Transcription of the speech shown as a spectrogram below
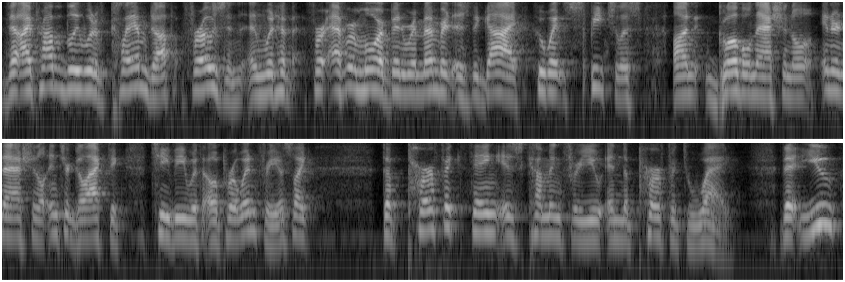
that I probably would have clammed up, frozen, and would have forevermore been remembered as the guy who went speechless on global, national, international, intergalactic TV with Oprah Winfrey. It was like the perfect thing is coming for you in the perfect way. That you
